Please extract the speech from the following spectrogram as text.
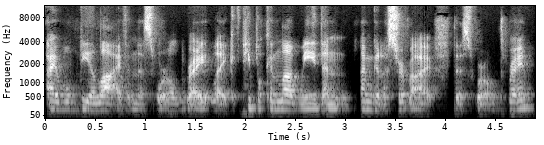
I will be alive in this world, right? Like if people can love me, then I'm going to survive this world, right?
